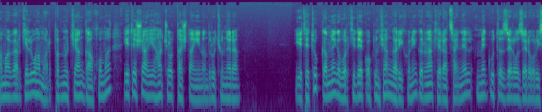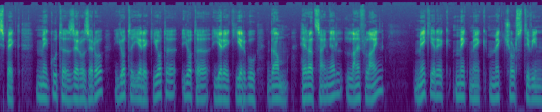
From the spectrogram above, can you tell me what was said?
համագարկելու համար բռնության կանխումը, եթե շահի հաջորդ տաշտային ընդրությունները Եթե դուք կամ մեկը որ գիտեք օգնության գարիք ունի, կրնակ հեռացայնել 1800 respect 1800 737 732 կամ հեռացայնել lifeline 131114 TV-ին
